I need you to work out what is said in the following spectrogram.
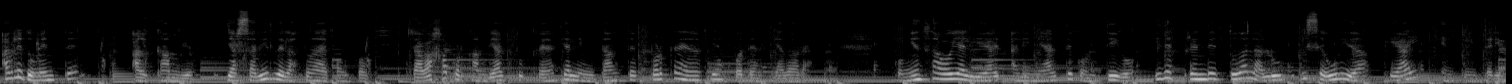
Abre tu mente al cambio y al salir de la zona de confort. Trabaja por cambiar tus creencias limitantes por creencias potenciadoras. Comienza hoy a alinearte contigo y desprende toda la luz y seguridad que hay en tu interior.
